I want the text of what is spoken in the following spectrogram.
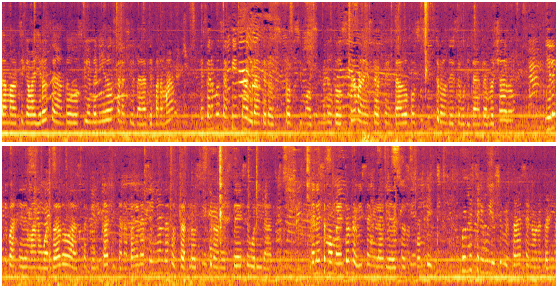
Damas y caballeros, sean todos bienvenidos a la ciudad de Panamá. Estaremos en pista durante los próximos minutos. Permanezca sentado con su cinturón de seguridad abrochado y el equipaje de mano guardado hasta que el capitán apague la señal de ajustar los cinturones de seguridad. En este momento revisen el área de su asiento. For Mr. Use the fasten on the you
